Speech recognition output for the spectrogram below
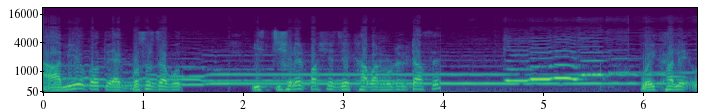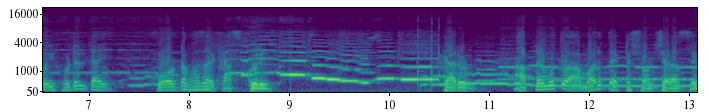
আমিও গত এক বছর যাবত স্টেশনের পাশে যে খাবার হোটেলটা আছে, ওইখানে ওই হোটেলটাই পরোটা ভাজার কাজ করি। কারণ আপনার মতো আমারও তো একটা সংসার আছে।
